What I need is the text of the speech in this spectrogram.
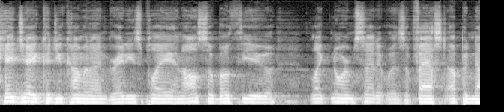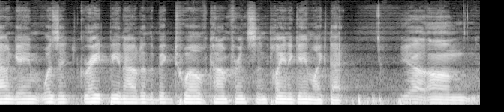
KJ, could you comment on Grady's play? And also, both of you, like Norm said, it was a fast up and down game. Was it great being out of the Big 12 conference and playing a game like that? Yeah, um,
